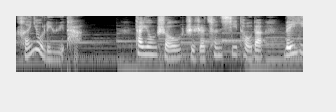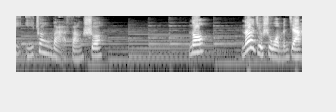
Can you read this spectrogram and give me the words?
很有利于他，他用手指着村西头的唯一一幢瓦房说：“喏，那就是我们家。”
